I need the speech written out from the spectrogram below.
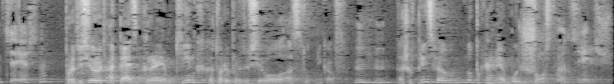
Интересно. Продюсирует опять Грэм Кинг, который продюсировал «Отступников». Так что, в принципе, ну, по крайней мере, будет жестко. Вот зрелище.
